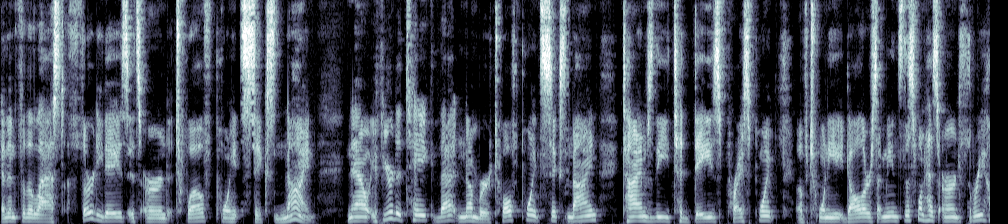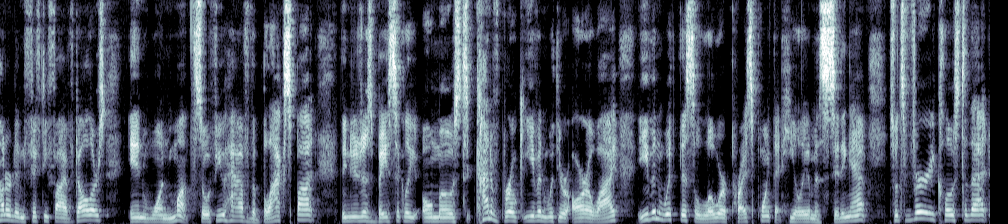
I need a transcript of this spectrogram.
And then for the last 30 days, it's earned 12.69. Now, if you're to take that number, 12.69 times the today's price point of $28, that means this one has earned $355 in one month. So if you have the black spot, then you just basically almost kind of broke even with your ROI, even with this lower price point that Helium is sitting at. So it's very close to that.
